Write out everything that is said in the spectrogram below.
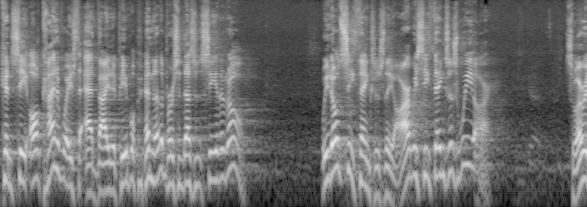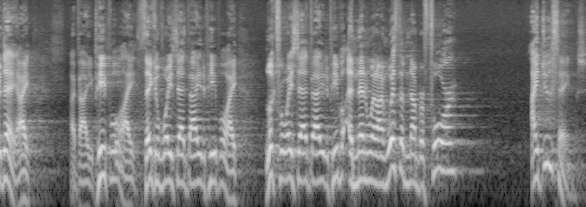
can see all kind of ways to add value to people and another person doesn't see it at all. We don't see things as they are, we see things as we are. So every day I, I value people, I think of ways to add value to people, I look for ways to add value to people, and then when I'm with them, number four, I do things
